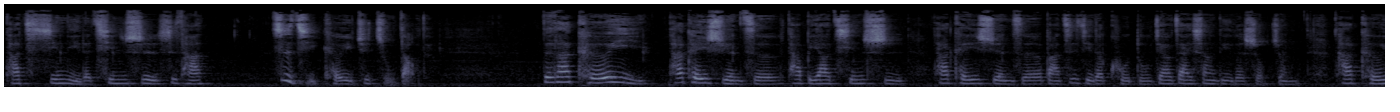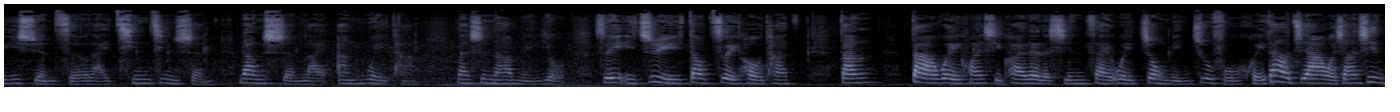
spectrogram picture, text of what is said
他心里的轻视是他自己可以去主导的。对，他可以，他可以选择，他不要轻视，他可以选择把自己的苦毒交在上帝的手中，他可以选择来亲近神，让神来安慰他。但是呢，他没有，所以以至于到最后，他当大卫欢喜快乐的心在为众民祝福，回到家，我相信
